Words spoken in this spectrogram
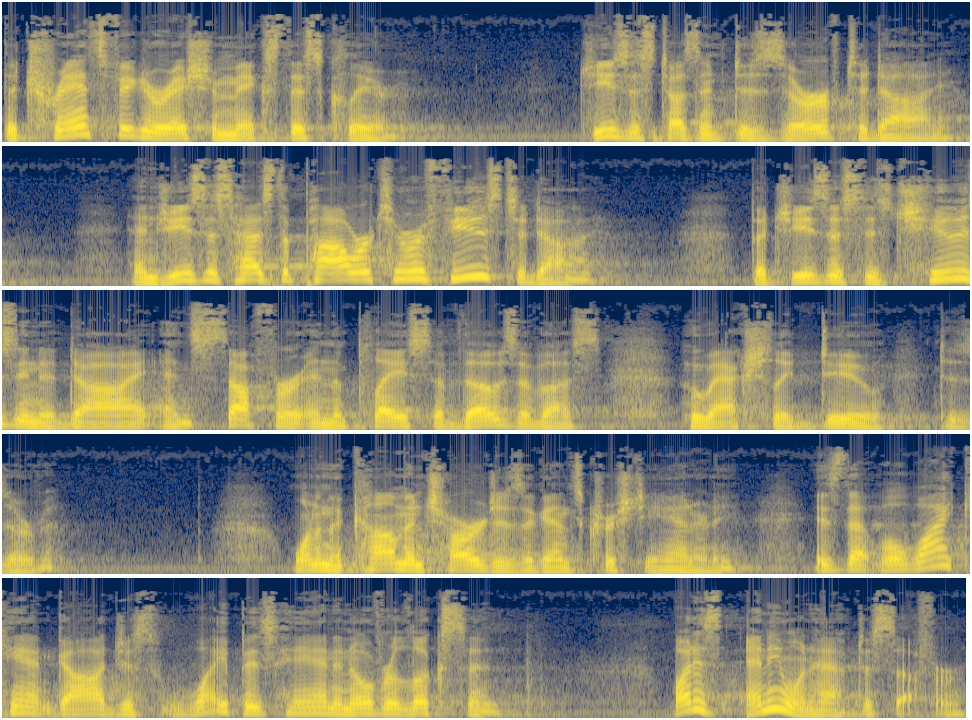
The transfiguration makes this clear. Jesus doesn't deserve to die, and Jesus has the power to refuse to die. But Jesus is choosing to die and suffer in the place of those of us who actually do deserve it. One of the common charges against Christianity is that, well, why can't God just wipe his hand and overlook sin? Why does anyone have to suffer?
